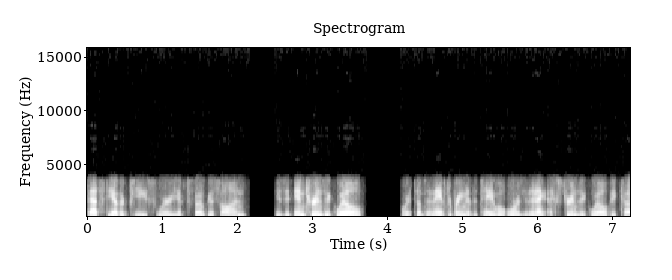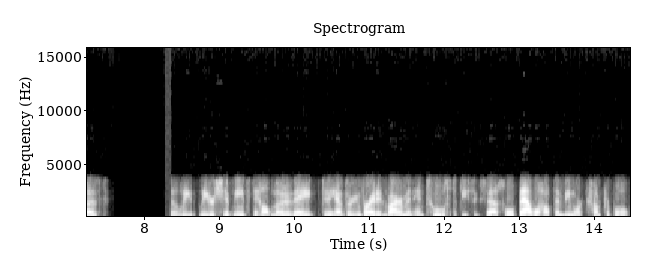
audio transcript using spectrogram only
that's the other piece where you have to focus on is it intrinsic will, or it's something they have to bring to the table, or is it an extrinsic will because the le- leadership needs to help motivate? Do they have the right environment and tools to be successful? That will help them be more comfortable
